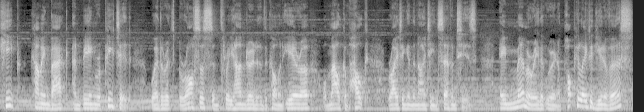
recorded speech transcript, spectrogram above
keep coming back and being repeated, whether it's Berossus in 300 of the Common Era or Malcolm Hulke writing in the 1970s. A memory that we're in a populated universe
